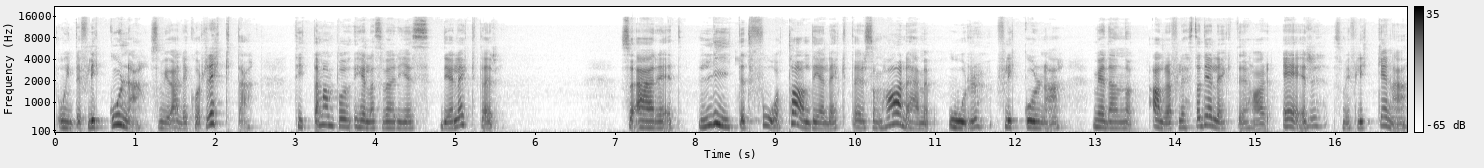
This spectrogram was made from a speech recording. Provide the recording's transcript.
och inte flickorna, som ju är det korrekta. Tittar man på hela Sveriges dialekter så är det ett litet fåtal dialekter som har det här med or, flickorna, medan de allra flesta dialekter har r, som är flickorna.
